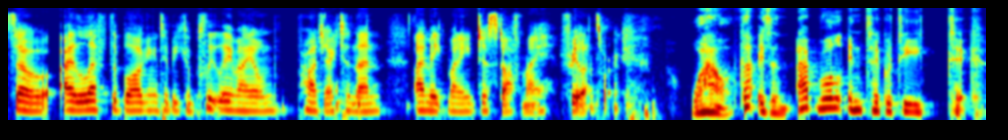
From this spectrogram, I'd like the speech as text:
So I left the blogging to be completely my own project, and then I make money just off my freelance work. Wow, that is an admiral integrity tick.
